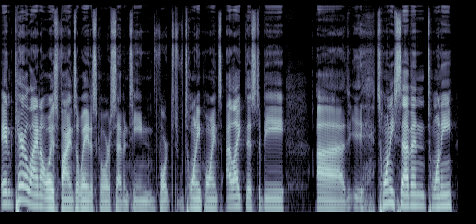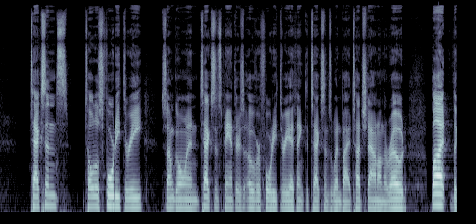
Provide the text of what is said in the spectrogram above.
And Carolina always finds a way to score 17, 14, 20 points. I like this to be uh, 27 20 Texans. Totals 43. So I'm going Texans Panthers over 43. I think the Texans win by a touchdown on the road. But the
